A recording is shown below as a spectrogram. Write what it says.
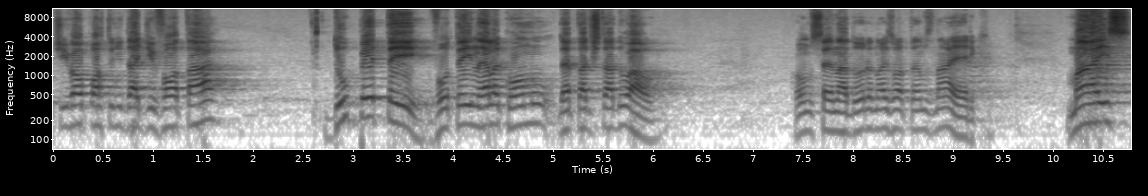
tive a oportunidade de votar, do PT. Votei nela como deputada estadual. Como senadora, nós votamos na Érica. Mas,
